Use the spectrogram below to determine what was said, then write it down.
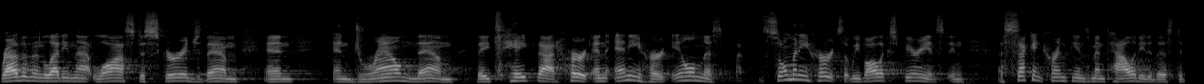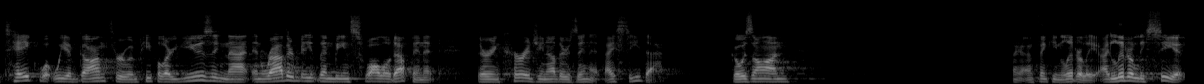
Rather than letting that loss discourage them and, and drown them, they take that hurt and any hurt, illness, so many hurts that we've all experienced in a Second Corinthians mentality to this to take what we have gone through, and people are using that, and rather than being swallowed up in it, They're encouraging others in it. I see that. Goes on. I'm thinking literally. I literally see it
